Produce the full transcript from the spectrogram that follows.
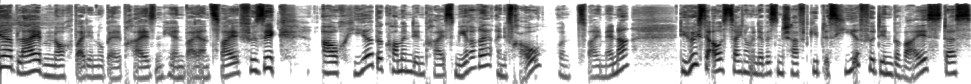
Wir bleiben noch bei den Nobelpreisen hier in Bayern 2 Physik. Auch hier bekommen den Preis mehrere, eine Frau und zwei Männer. Die höchste Auszeichnung in der Wissenschaft gibt es hier für den Beweis, dass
